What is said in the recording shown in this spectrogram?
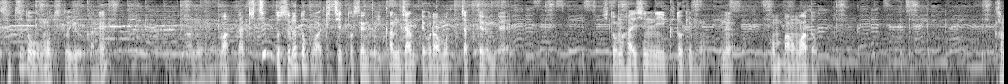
節度を持つというかね。あのまあきちっとするとこはきちっとせんといかんじゃんって俺は思っちゃってるんで。人の配信に行く時もね「こんばんは」と。必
